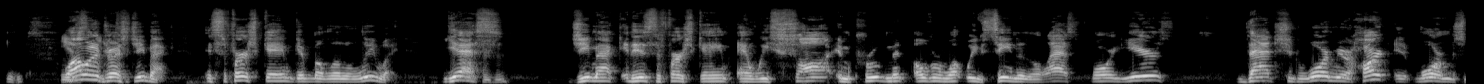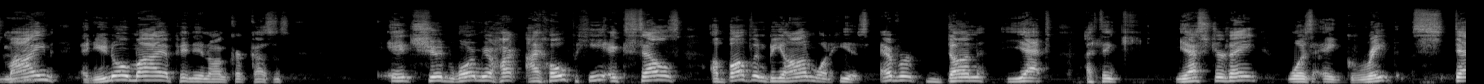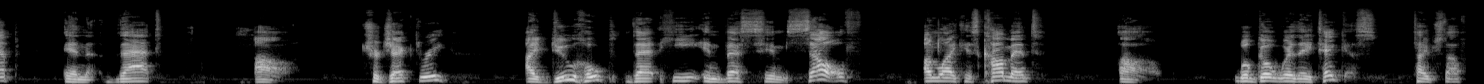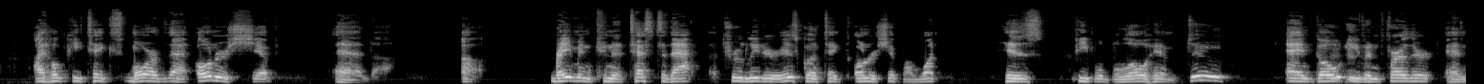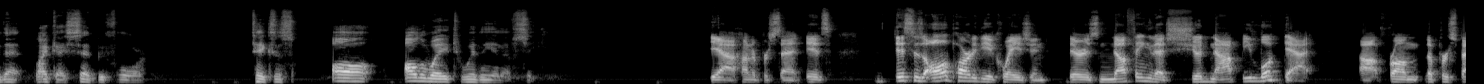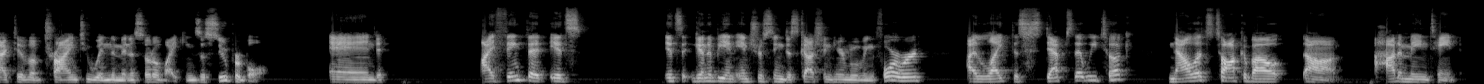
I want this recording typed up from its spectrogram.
He well, is, I want to address GMAC. It's the first game. Give him a little leeway. Yes, mm-hmm. GMAC, it is the first game, and we saw improvement over what we've seen in the last four years. That should warm your heart. It warms mm-hmm. mine. And you know my opinion on Kirk Cousins. It should warm your heart. I hope he excels above and beyond what he has ever done yet. I think yesterday was a great step in that uh, trajectory. I do hope that he invests himself, unlike his comment, uh, will go where they take us type stuff. I hope he takes more of that ownership, and uh, uh, Raymond can attest to that. A true leader is going to take ownership on what his people below him do and go mm-hmm. even further. And that, like I said before, takes us all all the way to win the NFC. Yeah, hundred percent. It's this is all part of the equation. There is nothing that should not be looked at uh, from the perspective of trying to win the Minnesota Vikings a Super Bowl, and I think that it's it's going to be an interesting discussion here moving forward. I like the steps that we took. Now let's talk about uh, how to maintain it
